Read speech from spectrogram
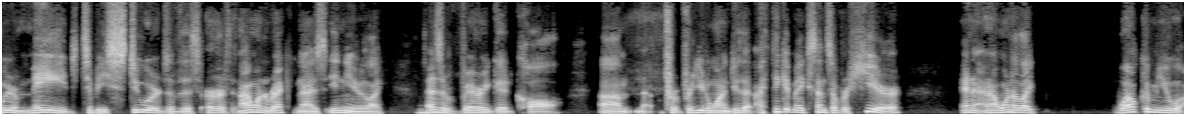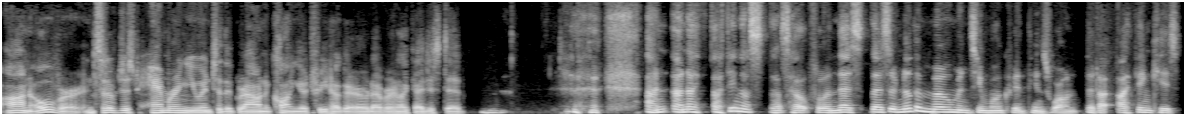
We were made to be stewards of this earth, and I want to recognize in you like that is a very good call um, for for you to want to do that. I think it makes sense over here, and and I want to like welcome you on over instead of just hammering you into the ground and calling you a tree hugger or whatever, like I just did. and and I, I think that's that's helpful. And there's there's another moment in 1 Corinthians 1 that I, I think is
